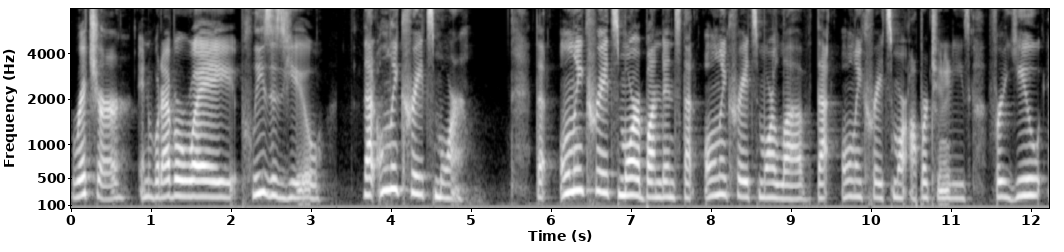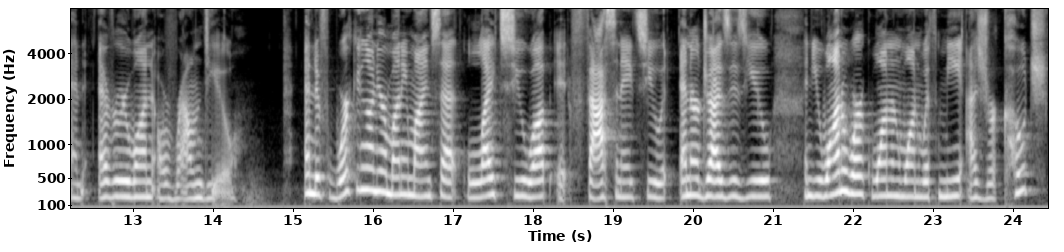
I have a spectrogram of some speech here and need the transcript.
richer in whatever way pleases you, that only creates more. That only creates more abundance, that only creates more love, that only creates more opportunities for you and everyone around you. And if working on your money mindset lights you up, it fascinates you, it energizes you, and you want to work one on one with me as your coach,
